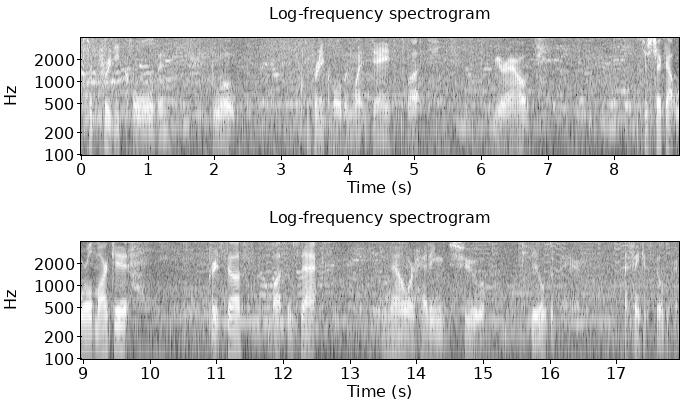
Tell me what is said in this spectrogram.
it's a pretty cold and whoa. It's a pretty cold and wet day, but are out. Just checked out World Market. Great stuff. Bought some snacks. And now we're heading to Build-A-Bear. I think it's Build-A-Bear.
